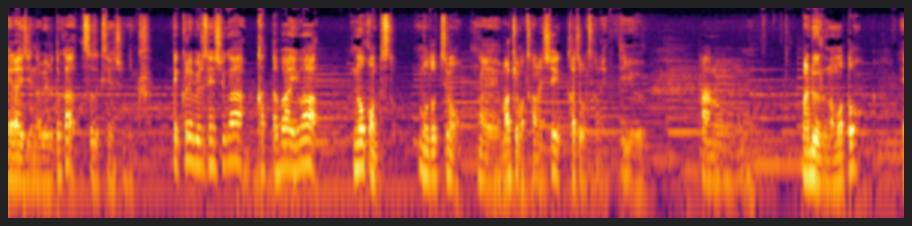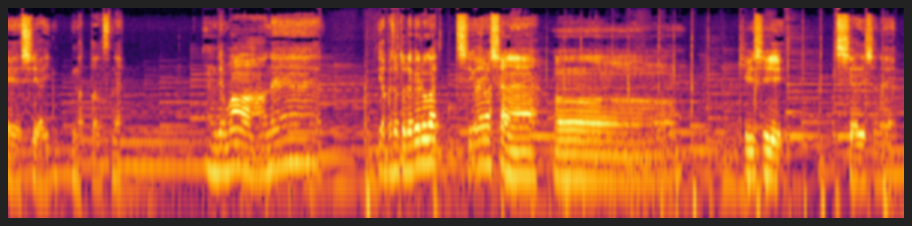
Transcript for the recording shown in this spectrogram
ライジンのベルトが鈴木選手に行く。で、クレベル選手が勝った場合は、ノーコンテスト。もうどっちも、えー、負けもつかないし、勝ちもつかないっていう、あのー、まあ、ルールのもと、えー、試合になったんですね。で、まあね、やっぱちょっとレベルが違いましたね。うん、厳しい試合でしたね。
